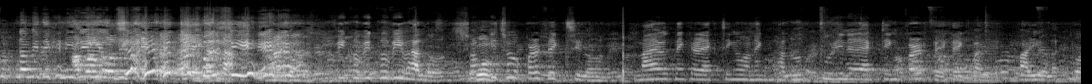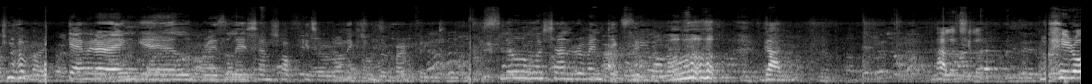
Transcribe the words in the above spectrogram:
কুটনামি দেখে নিজেই খুশি খুবই খুবই খুবই ভালো। সবকিছু পারফেক্ট ছিল। নায়ক নায়িকার অ্যাক্টিং অনেক ভালো। তুরিনের অ্যাক্টিং পারফেক্ট একবারে। বাড়িওয়ালা। ক্যামেরার অ্যাঙ্গেল রেজুলেশন সবকিছু অনেক সুন্দর পারফেক্ট স্লো মোশন রোমান্টিক সিনগুলো গান। ভালো ছিল। হিরো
